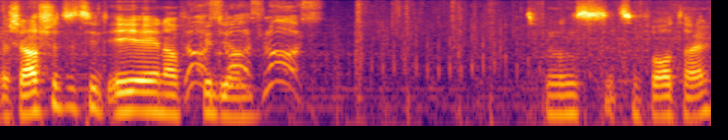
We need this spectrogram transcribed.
Der Scharfschütze zieht eh einen auf Los, Gideon. los, los. Das ist von uns jetzt ein Vorteil.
